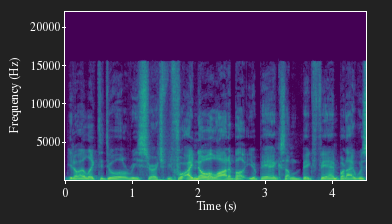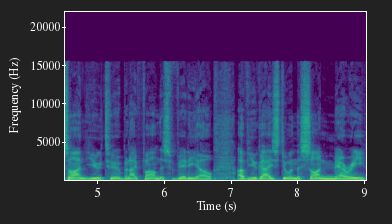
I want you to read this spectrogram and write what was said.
you know, I like to do a little research before. I know a lot about your band because I'm a big fan, but I was on YouTube and I found this video of you guys doing the song Mary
